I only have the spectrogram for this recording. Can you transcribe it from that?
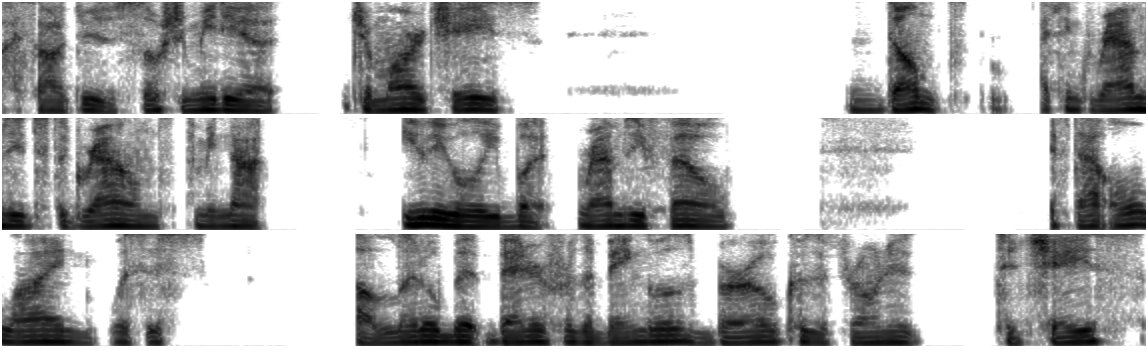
I saw it through social media. Ja'Marr Chase dumped, I think Ramsey to the ground. I mean, not illegally, but Ramsey fell. If that old line was just a little bit better for the Bengals, Burrow could have thrown it to Chase,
